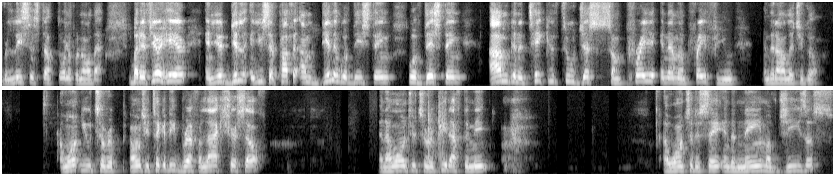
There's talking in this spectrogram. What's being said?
releasing stuff, throwing up and all that. But if you're here and you're dealing, and you said, prophet, I'm dealing with these thing, with this thing, I'm going to take you through just some prayer and I'm going to pray for you and then I'll let you go. I want you to, I want you to take a deep breath, relax yourself and I want you to repeat after me. I want you to say, in the name of Jesus,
